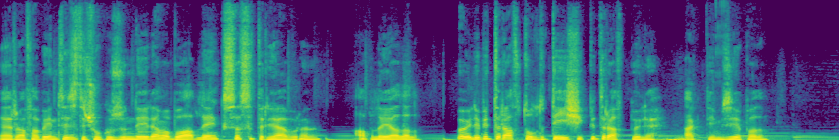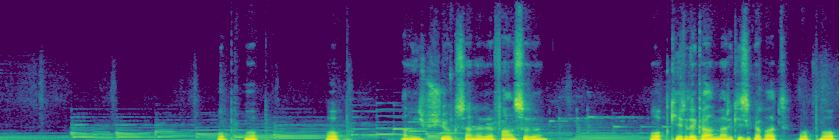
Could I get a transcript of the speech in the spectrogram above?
Yani Rafa Benitez de çok uzun değil ama bu abla en kısasıdır ya buranın. Ablayı alalım. Böyle bir draft oldu. Değişik bir draft böyle. Taktiğimizi yapalım. Hop hop hop. Sana hiçbir şey yok. Sana defansa dön. Hop geride kal merkezi kapat. Hop hop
